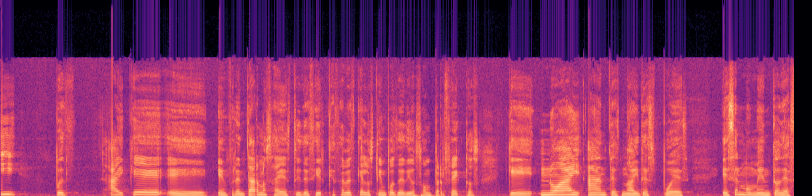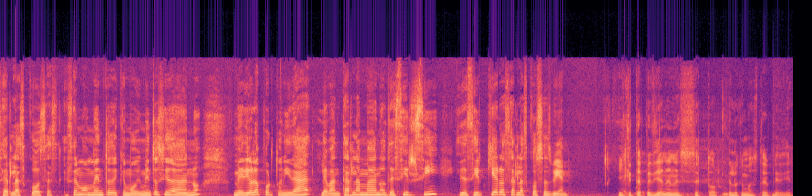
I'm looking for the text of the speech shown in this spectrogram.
Y pues hay que eh, enfrentarnos a esto y decir que sabes que los tiempos de Dios son perfectos, que no hay antes, no hay después. Es el momento de hacer las cosas, es el momento de que Movimiento Ciudadano me dio la oportunidad levantar la mano, decir sí y decir quiero hacer las cosas bien. ¿Y qué te pedían en ese sector? ¿Qué es lo que más te pedían?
